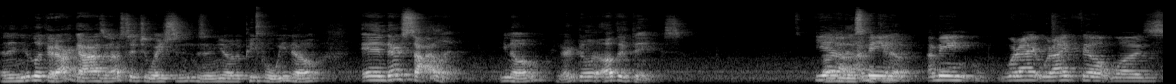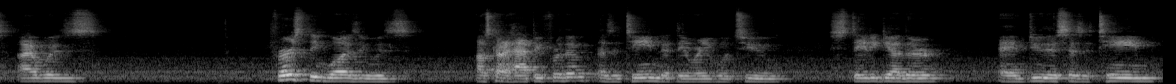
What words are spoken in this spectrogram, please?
And then you look at our guys and our situations, and you know the people we know, and they're silent. You know, they're doing other things. Yeah, I mean, up. I mean, what I what I felt was I was. First thing was it was, I was kind of happy for them as a team that they were able to stay together and do this as a team.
